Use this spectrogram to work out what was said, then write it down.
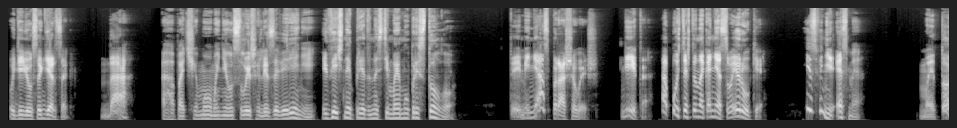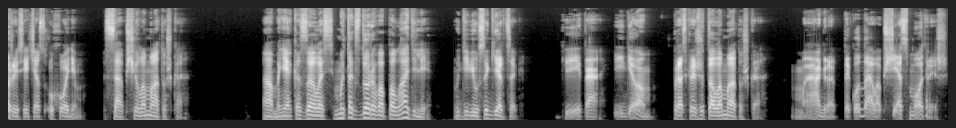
удивился герцог. «Да, «А почему мы не услышали заверений вечной преданности моему престолу?» «Ты меня спрашиваешь? Гита, опустишь ты наконец свои руки!» «Извини, Эсме». «Мы тоже сейчас уходим», — сообщила матушка. «А мне казалось, мы так здорово поладили», — удивился герцог. «Гита, идем, проскрежетала матушка. «Магрот, ты куда вообще смотришь?»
